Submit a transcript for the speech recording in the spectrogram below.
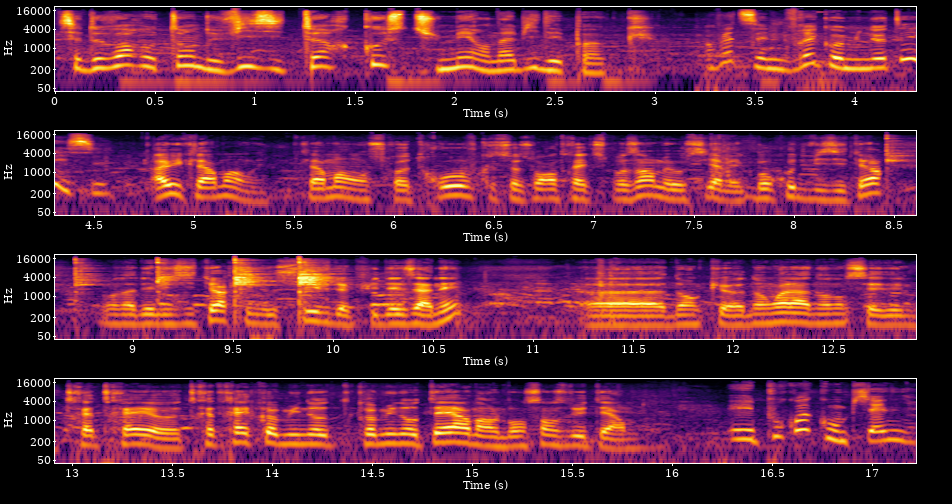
c'est de voir autant de visiteurs costumés en habits d'époque. En fait, c'est une vraie communauté ici. Ah oui, clairement, oui. Clairement, on se retrouve, que ce soit entre exposants, mais aussi avec beaucoup de visiteurs. On a des visiteurs qui nous suivent depuis des années. Euh, donc, donc voilà, non, non, c'est très très, très, très communautaire dans le bon sens du terme. Et pourquoi Compiègne?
